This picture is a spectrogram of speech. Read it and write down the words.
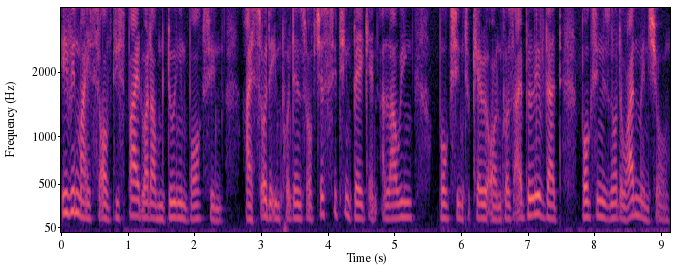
even myself, despite what I'm doing in boxing, I saw the importance of just sitting back and allowing boxing to carry on because I believe that boxing is not a one man show.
